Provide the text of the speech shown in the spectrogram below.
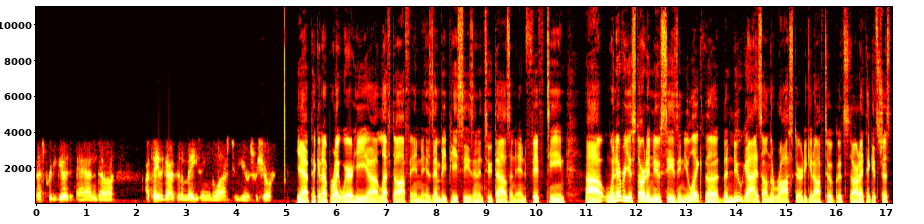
That's pretty good. And uh, I tell you, the guy's been amazing in the last two years for sure. Yeah, picking up right where he uh, left off in his MVP season in 2015. Uh, whenever you start a new season, you like the the new guys on the roster to get off to a good start. I think it's just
